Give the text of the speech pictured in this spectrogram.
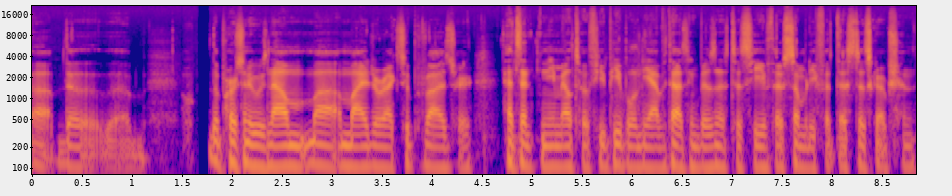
uh, the uh, the person who is now my, my, direct supervisor had sent an email to a few people in the advertising business to see if there's somebody fit this description.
